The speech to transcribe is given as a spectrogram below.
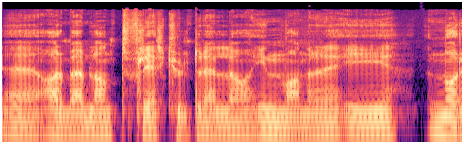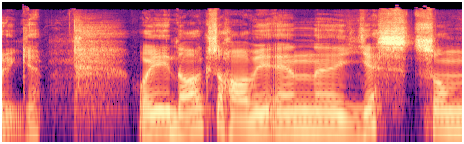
arbeid blant flerkulturelle og innvandrere i Norge. Og i dag så har vi en gjest som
